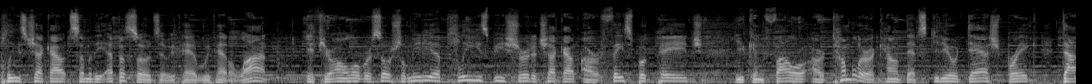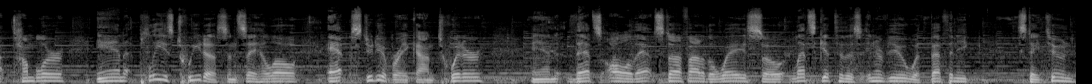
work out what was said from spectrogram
please check out some of the episodes that we've had. We've had a lot. If you're all over social media, please be sure to check out our Facebook page. You can follow our Tumblr account, that's studio break.tumblr. And please tweet us and say hello at Studio Break on Twitter. And that's all of that stuff out of the way. So let's get to this interview with Bethany. Stay tuned.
